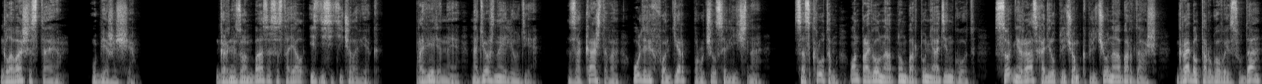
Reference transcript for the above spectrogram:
Глава шестая. Убежище. Гарнизон базы состоял из десяти человек. Проверенные, надежные люди. За каждого Ульрих фон Герб поручился лично. Со Скрутом он провел на одном борту не один год. Сотни раз ходил плечом к плечу на абордаж, грабил торговые суда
